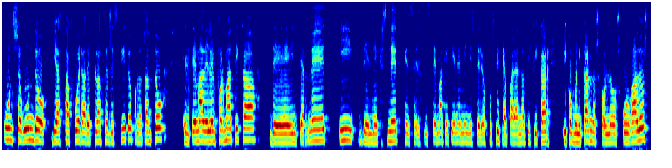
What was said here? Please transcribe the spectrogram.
un segundo ya está fuera de plazo el escrito, por lo tanto, el tema de la informática, de Internet y del EXNET, que es el sistema que tiene el Ministerio de Justicia para notificar y comunicarnos con los juzgados,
